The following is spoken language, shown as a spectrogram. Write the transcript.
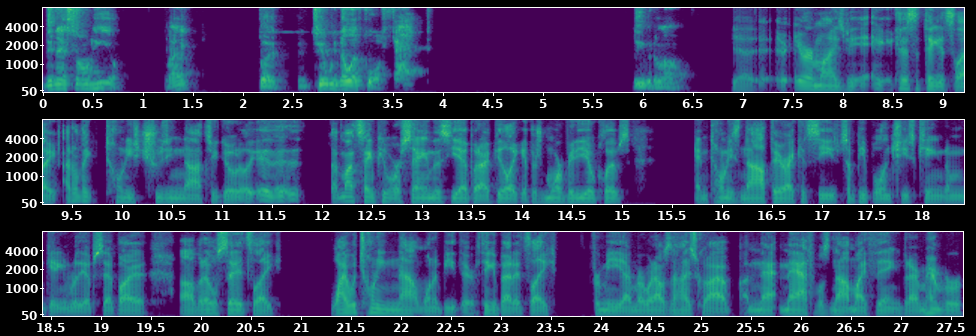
then that's on him, right? But until we know it for a fact, leave it alone. Yeah, it, it reminds me eh, eh, because that's the thing. It's like I don't think Toney's choosing not to go. Like, and- and I'm not saying people are saying this yet, but I feel like if there's more video clips and Toney's not there, I could see some people in Chiefs Kingdom getting really upset by it. Uh, but I will say it's like, why would Tony not want to be there? Think about it. It's like for me, I remember when I was in high school, I, I, math, was not my thing, but I remember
